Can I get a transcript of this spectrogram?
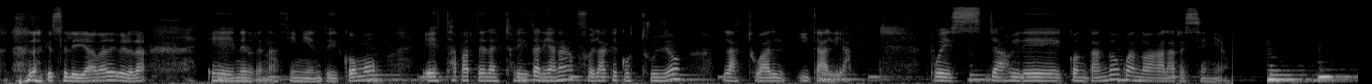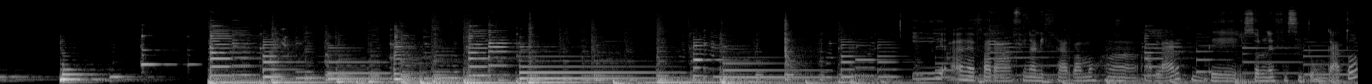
la que se liaba de verdad en el Renacimiento y cómo esta parte de la historia italiana fue la que construyó la actual Italia. Pues ya os iré contando cuando haga la reseña. Vamos a hablar de Solo necesito un gato,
